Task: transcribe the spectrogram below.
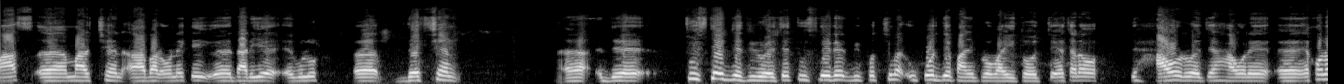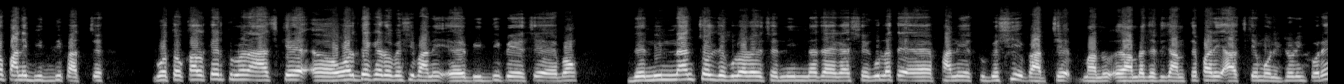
মাছ মারছেন, আবার অনেকেই দাঁড়িয়ে এগুলো দেখছেন যে চুস গেট যেটি রয়েছে চুস গেটের বিপদসীমার উপর দিয়ে পানি প্রবাহিত হচ্ছে, এছাড়াও যে হাওর রয়েছে, হাওরে এখনও পানি বৃদ্ধি পাচ্ছে। গতকালকের তুলনায় আজকে অর্ধেকেরও বেশি পানি বৃদ্ধি পেয়েছে এবং যে নিম্নাঞ্চল যেগুলো রয়েছে, নিম্ন জায়গা সেগুলোতে পানি একটু বেশি বাড়ছে। মানুষ আমরা যেটি জানতে পারি, আজকে মনিটরিং করে।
